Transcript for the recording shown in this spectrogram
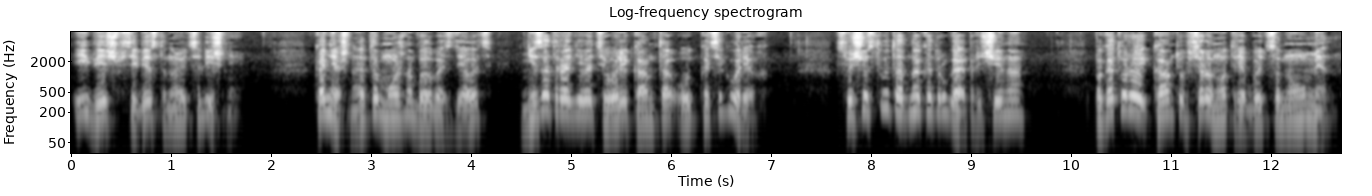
и вещь в себе становится лишней. Конечно, это можно было бы сделать, не затрагивая теории Канта о категориях. Существует, однако, другая причина, по которой Канту все равно требуется ноумен.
